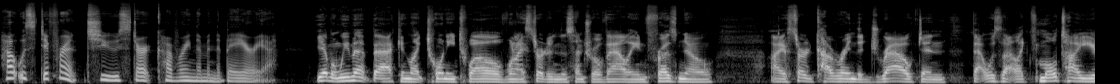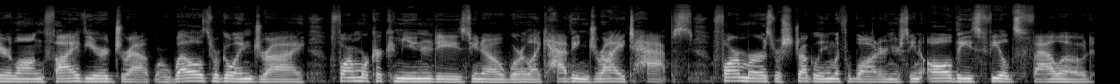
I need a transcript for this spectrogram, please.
how it was different to start covering them in the Bay Area. Yeah, when we met back in like 2012, when I started in the Central Valley in Fresno, I started covering the drought, and that was that like multi year long, five year drought where wells were going dry, farm worker communities, you know, were like having dry taps, farmers were struggling with water, and you're seeing all these fields fallowed.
